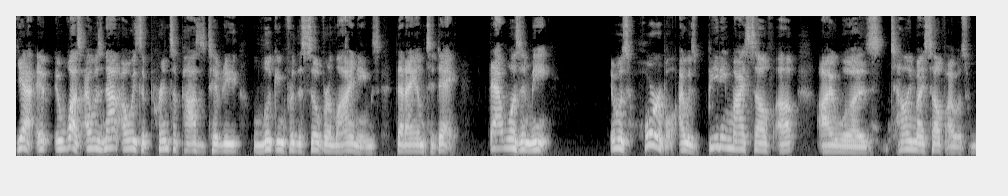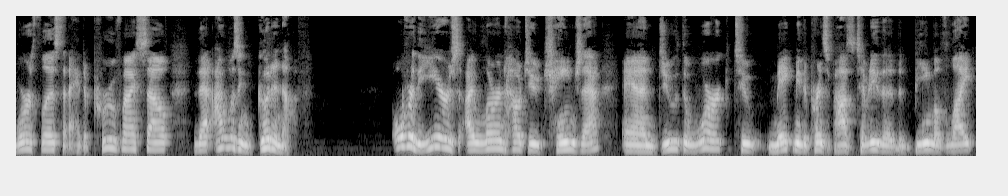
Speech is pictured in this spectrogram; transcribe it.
Yeah, it, it was. I was not always the prince of positivity looking for the silver linings that I am today. That wasn't me. It was horrible. I was beating myself up. I was telling myself I was worthless, that I had to prove myself, that I wasn't good enough. Over the years, I learned how to change that and do the work to make me the prince of positivity, the, the beam of light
